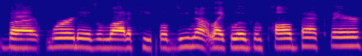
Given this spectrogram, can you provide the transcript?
But word is a lot of people do not like Logan Paul back there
